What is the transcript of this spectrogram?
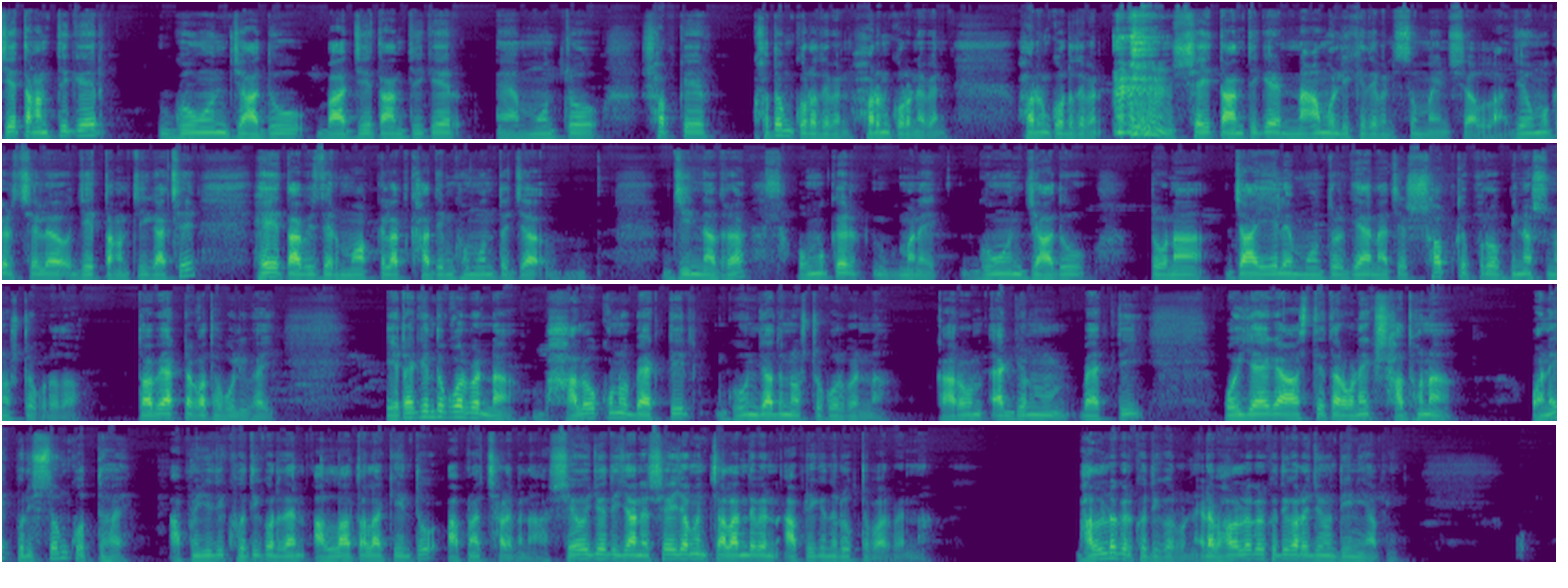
যে তান্ত্রিকের গুণ, জাদু বা যে তান্ত্রিকের মন্ত্র সবকে খতম করে দেবেন, হরণ করে নেবেন। হরণ করে দেবেন। সেই তান্ত্রিকের নামও লিখে দেবেন সুম্মা ইনশাল্লাহ যে অমুকের ছেলে, যে তান্ত্রিক আছে, হে তাবিজের মক্কেলাত খাদিম, ঘুমন্ত যা জিন্নাদরা অমুকের মানে গুণ, জাদু, টোনা, যা এলে মন্ত্র, জ্ঞান আছে, সবকে পুরো বিনাশ, নষ্ট করে দাও। তবে একটা কথা বলি ভাই, এটা কিন্তু করবেন না। ভালো কোনো ব্যক্তির গুণ, জাদু নষ্ট করবেন না। কারণ একজন ব্যক্তি ওই জায়গায় আসতে তার অনেক সাধনা, অনেক পরিশ্রম করতে হয়। আপনি যদি ক্ষতি করে দেন, আল্লাহ তালা কিন্তু আপনার ছাড়বে না। সেও যদি জানে, সে যখন চালান দেবেন, আপনি কিন্তু রুখতে পারবেন না। ভালো লোকের ক্ষতি করবেন। এটা ভালো লোকের ক্ষতি করার জন্য দিনই আপনি।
